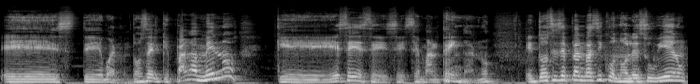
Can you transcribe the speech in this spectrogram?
Este, bueno, entonces el que paga menos que ese se, mantenga, ¿no? Entonces ese plan básico no le subieron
